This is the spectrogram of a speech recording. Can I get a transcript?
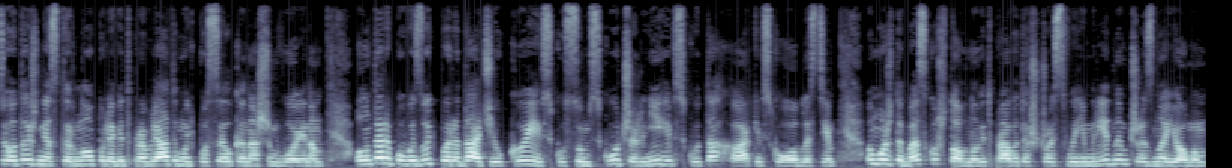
Цього тижня з Тернополя відправлятимуть посилки нашим воїнам. Волонтери повезуть передачі у Київську, Сумську, Чернігівську та Харківську області. Ви можете безкоштовно відправити щось своїм рідним чи знайомим.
